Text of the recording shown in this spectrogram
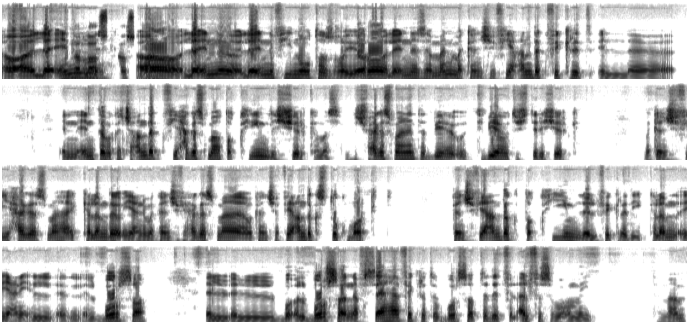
آه، آه، ده اللي لإن أقصد أقصده يعني. آه، لإن لإن في نقطة صغيرة، لإن زمان ما كانش في عندك فكرة ال إن أنت ما كانش عندك في حاجة اسمها تقييم للشركة مثلًا، ما كانش في حاجة اسمها إن أنت تبيع تبيع وتشتري شركة، ما كانش في حاجة اسمها الكلام ده يعني ما كانش في حاجة اسمها ما كانش في عندك stock market، كانش في عندك تقييم للفكرة دي، الكلام يعني ال ال البورصة ال الب البورصة نفسها فكرة البورصة ابتدت في ال1700 تمام،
